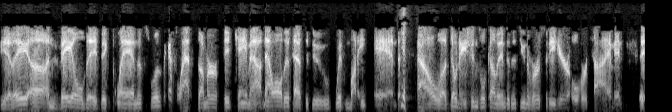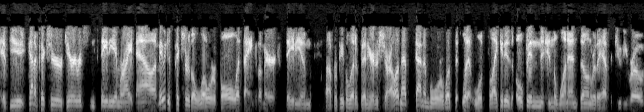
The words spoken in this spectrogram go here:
Yeah, they uh, unveiled a big plan. This was, I guess, last summer. It came out. Now all this has to do with money and yeah. how uh, donations will come into this university here over time. And if you kind of picture Jerry Richardson Stadium right now, maybe just picture the lower bowl at Bank of America Stadium. Uh, for people that have been here to Charlotte, and that's kind of more what the, what it looks like. It is open in the one end zone where they have the Judy Rose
